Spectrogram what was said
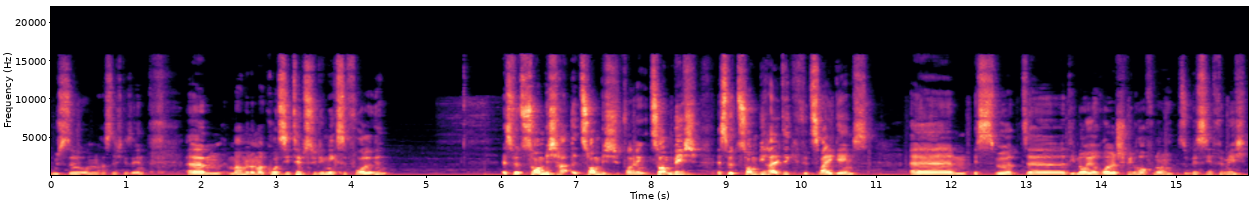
huste und hast nicht gesehen, ähm, machen wir nochmal kurz die Tipps für die nächste Folge. Es wird Zombie, äh, Zombie, vor allem Zombie, es wird zombiehaltig für zwei Games. Ähm, es wird äh, die neue Rollenspielhoffnung, so ein bisschen für mich.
